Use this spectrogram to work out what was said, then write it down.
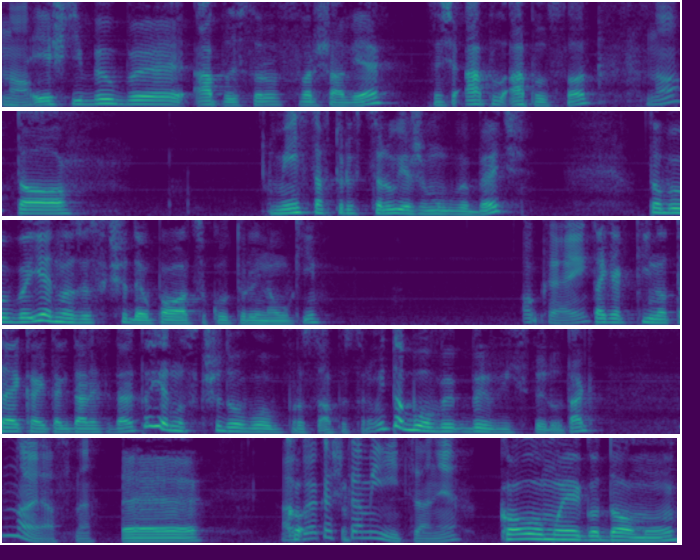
No. Jeśli byłby Apple Store w Warszawie, w sensie Apple, Apple Store, no. to miejsca, w których celuję, że mógłby być, to byłby jedno ze skrzydeł Pałacu Kultury i Nauki. Okej. Okay. Tak jak Kinoteka i tak dalej, tak dalej. To jedno skrzydło było po prostu Apple Store. I to byłoby by w ich stylu, tak? No jasne. E, Albo jakaś kamienica, nie? Koło mojego domu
